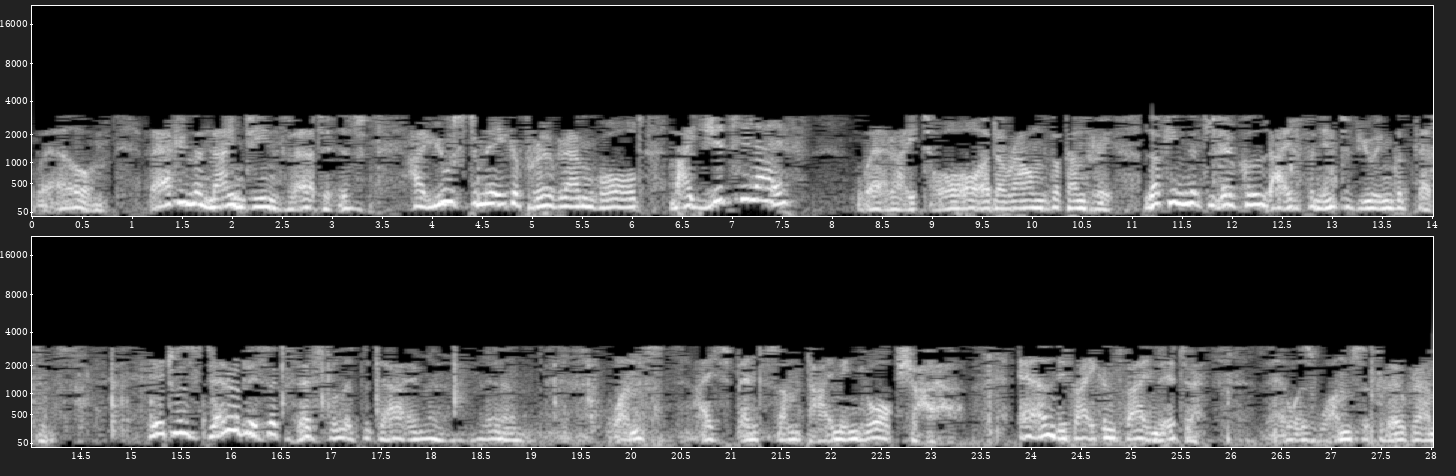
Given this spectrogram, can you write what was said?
Well, back in the 1930s, I used to make a program called My Gypsy Life, where I toured around the country, looking at local life and interviewing the peasants. It was terribly successful at the time. Yeah. Once I spent some time in Yorkshire, and if I can find it, uh, there was once a program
